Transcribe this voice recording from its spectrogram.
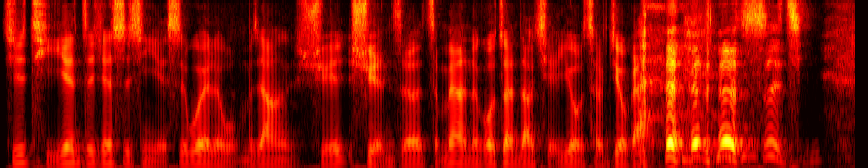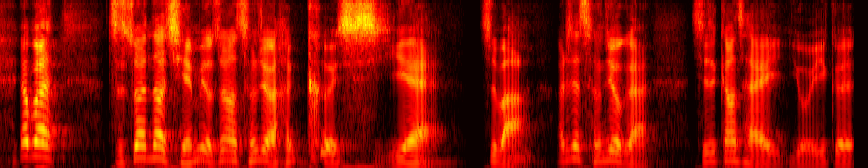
其实体验这件事情也是为了我们这样学选择怎么样能够赚到钱又有成就感 的事情，要不然只赚到钱没有赚到成就感很可惜耶，是吧？而且成就感。其实刚才有一个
